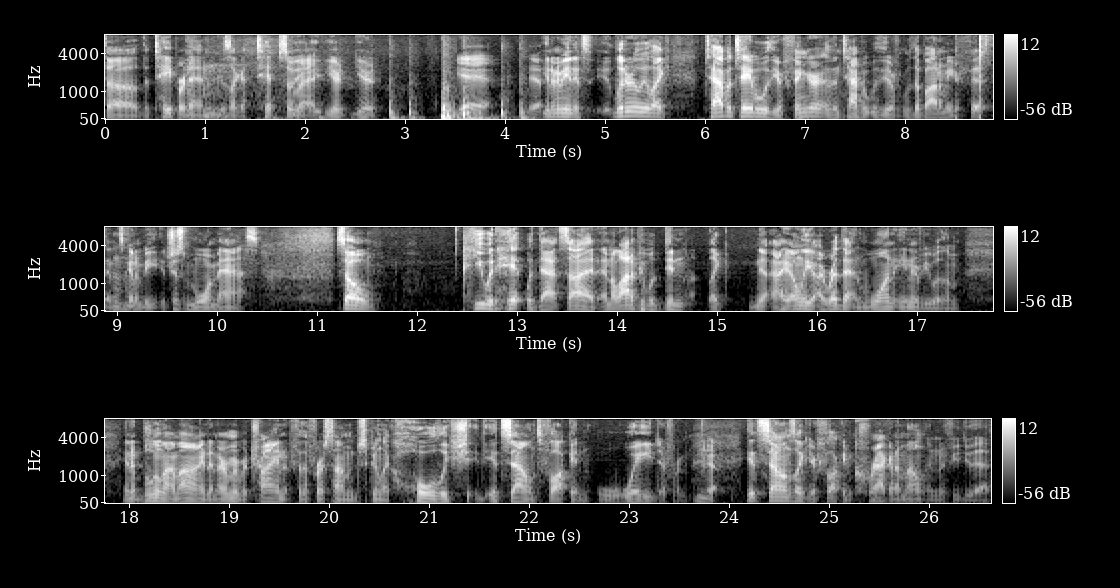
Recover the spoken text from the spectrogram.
the the tapered end is like a tip, so Right. you're you're Yeah, yeah, yeah. you know what I mean. It's literally like tap a table with your finger and then tap it with your with the bottom of your fist, and it's Mm-hmm. gonna be it's just more mass. So he would hit with that side, and a lot of people didn't like. I only I read that in one interview with him, and it blew my mind. And I remember trying it for the first time and just being like, "Holy shit! It sounds fucking way different. Yeah. It sounds like you're fucking cracking a mountain if you do that."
